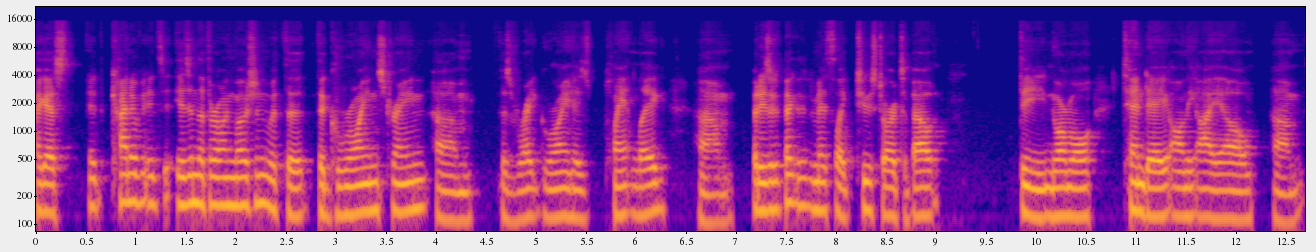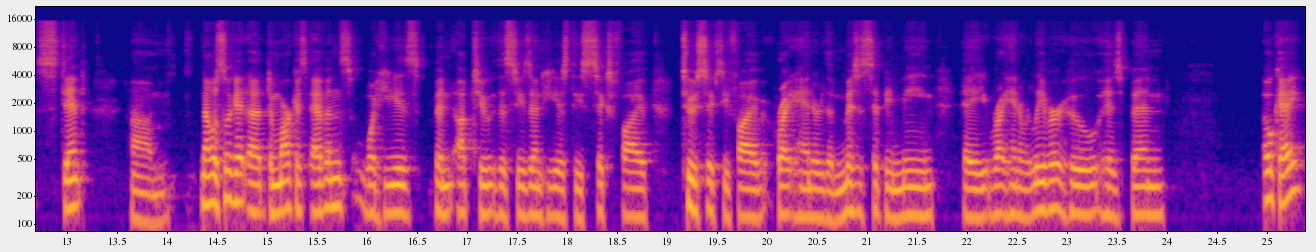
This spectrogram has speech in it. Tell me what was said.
I guess it kind of is in the throwing motion with the the groin strain. Um, his right groin, his plant leg. Um, but he's expected to miss like two starts, about the normal 10 day on the IL um, stint. Um, now let's look at uh, Demarcus Evans, what he has been up to this season. He is the 6'5, 265 right hander, the Mississippi Mean, a right handed reliever who has been okay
